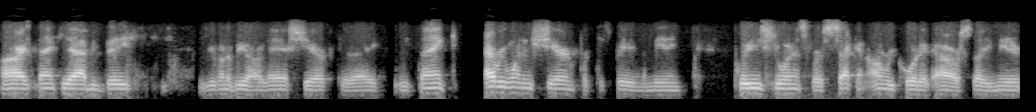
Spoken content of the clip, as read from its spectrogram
All right, thank you, Abby B. You're going to be our last share today. We thank everyone who shared and participated in the meeting. Please join us for a second unrecorded hour study media,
